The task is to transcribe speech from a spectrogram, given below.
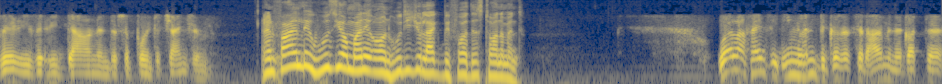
very very down and disappointed change room. And finally, who's your money on? Who did you like before this tournament? Well, I fancied England because it's at home and they've got the,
